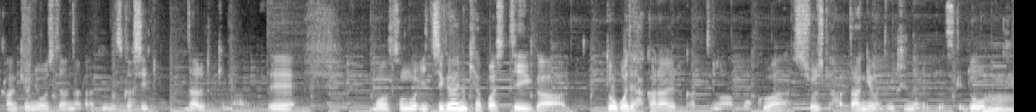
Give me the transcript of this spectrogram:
環境に応じてはなかなか難しいとなる時もあるのでもうその一概にキャパシティがどこで測られるかっていうのは僕は正直断言はできないんですけど、うん、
